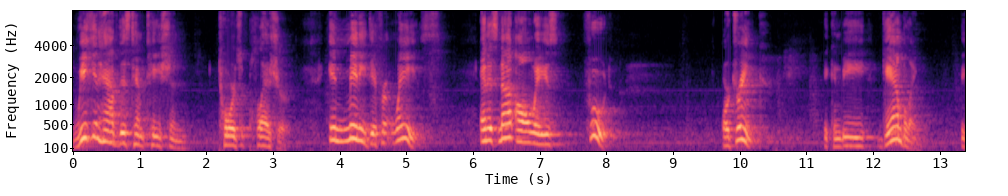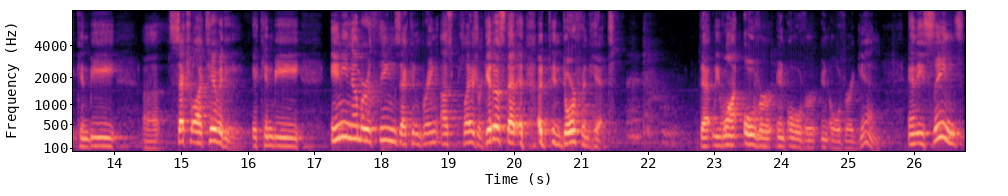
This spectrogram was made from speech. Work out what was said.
We can have this temptation towards pleasure in many different ways. And it's not always food or drink, it can be gambling, it can be uh, sexual activity, it can be any number of things that can bring us pleasure, get us that uh, endorphin hit that we want over and over and over again. And these things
